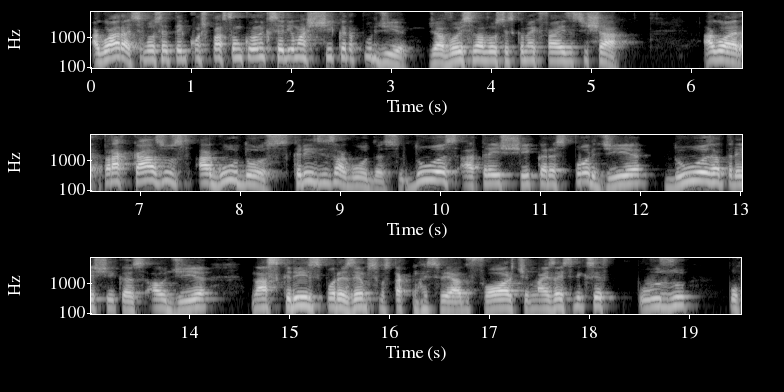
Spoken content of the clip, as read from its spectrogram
Agora, se você tem constipação crônica, seria uma xícara por dia. Já vou ensinar vocês como é que faz esse chá. Agora, para casos agudos, crises agudas, duas a três xícaras por dia, duas a três xícaras ao dia. Nas crises, por exemplo, se você está com resfriado forte, mas aí você tem que ser uso por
